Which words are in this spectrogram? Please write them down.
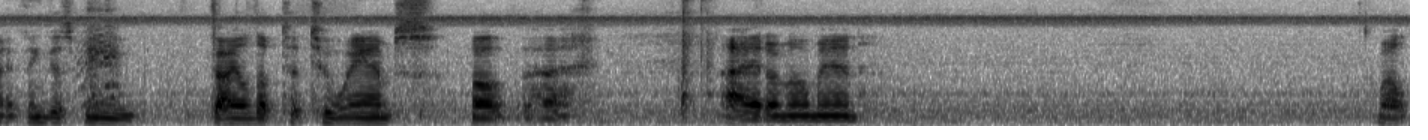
I think this being dialed up to 2 amps, well, uh, I don't know, man. Well,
